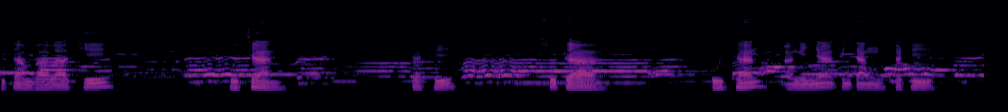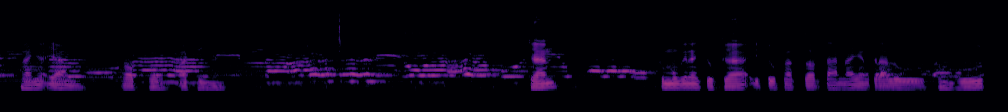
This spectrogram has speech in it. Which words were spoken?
ditambah lagi hujan. Jadi sudah hujan, anginnya kencang, jadi banyak yang roboh padinya. Dan kemungkinan juga itu faktor tanah yang terlalu gembur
